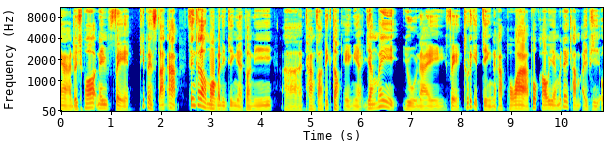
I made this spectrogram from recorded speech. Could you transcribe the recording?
งาน โดยเฉพาะใน phase ที่เป็นสตาร์ทอัพซึ่งถ้าเรามองกันจริงๆเนี่ยตอนนี้ทางฝั่ง TikTok เองเนี่ยยังไม่อยู่ใน phase ธุรกิจจริงนะครับ เพราะว่าพวกเขายังไม่ได้ทำ IPO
